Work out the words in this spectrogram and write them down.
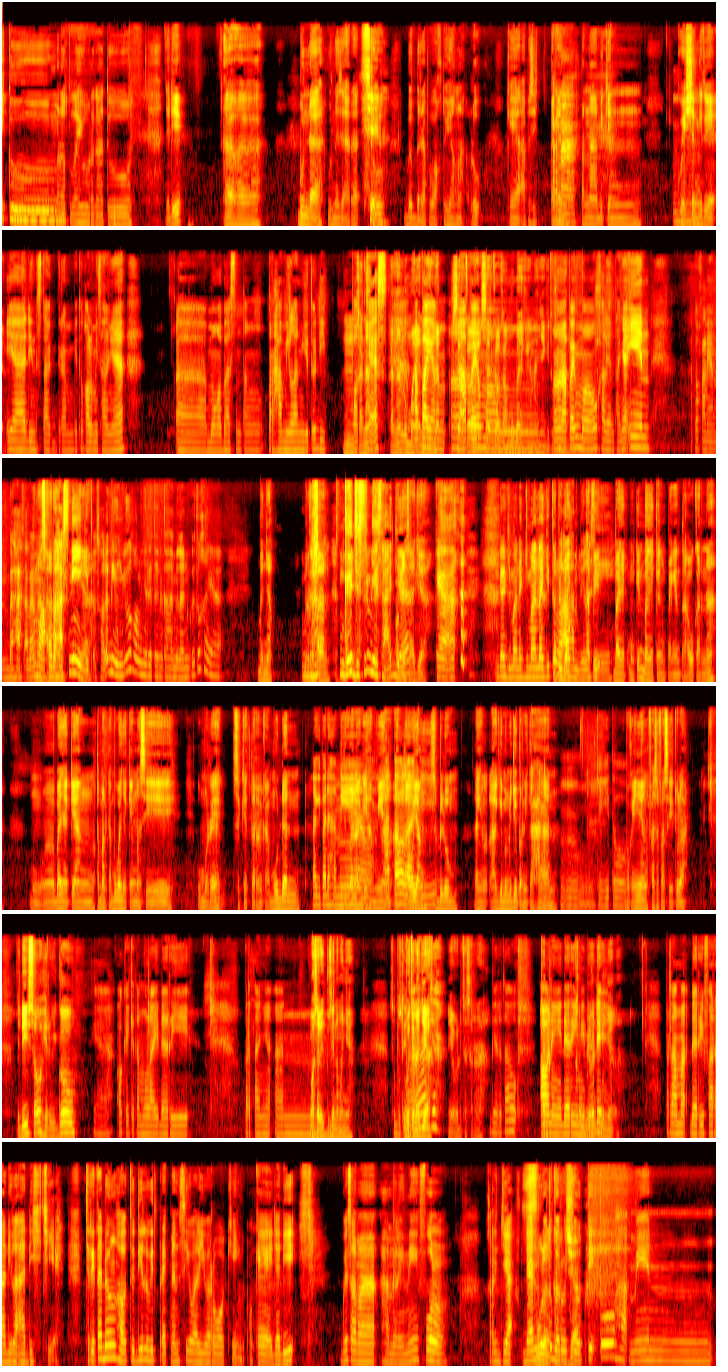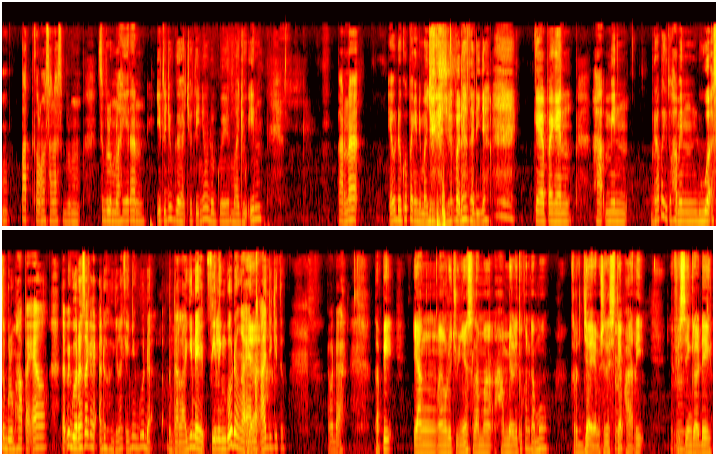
Assalamualaikum warahmatullahi wabarakatuh. Jadi eh Bunda, Bunda Zara itu beberapa waktu yang lalu kayak apa sih? Pengen Pernah. pernah bikin question gitu ya. Iya di Instagram gitu kalau misalnya eh, mau ngebahas tentang perhamilan gitu di Hmm, karena podcast karena lumayan apa banyak yang eh, circle, apa yang circle mau kamu banyak yang nanya gitu kan. apa yang mau kalian tanyain atau kalian bahas apa yang mau aku bahas nih ya. gitu. Soalnya bingung juga kalau nyeritain kehamilan gue tuh kayak Banyak berkesan. enggak justru biasa aja. Oh, biasa aja. kayak enggak gimana gimana gitu loh baik- alhamdulillah tapi sih. banyak mungkin banyak yang pengen tahu karena eh, banyak yang teman kamu banyak yang masih umurnya sekitaran kamu dan lagi pada hamil. lagi lagi hamil atau, atau, lagi yang sebelum lagi, lagi menuju pernikahan. Mm-mm, kayak gitu. Pokoknya yang fase-fase itulah jadi so here we go Ya, oke kita mulai dari pertanyaan. nggak usah disebutin namanya Sebutin, sebutin aja, aja, ya udah terserah biar tahu. Oh nih dari ini dulu deh. punya. Pertama dari Faradila Adih cie. Cerita dong how to deal with pregnancy while you are working. Oke, jadi gue selama hamil ini full kerja dan Full gue tuh baru kerja. cuti tuh hamin 4 kalau nggak salah sebelum sebelum lahiran. Itu juga cutinya udah gue majuin karena ya udah gue pengen dimajuin aja padahal tadinya kayak pengen hamin berapa gitu hamin dua sebelum HPL tapi gue rasa kayak aduh gila kayaknya gue udah bentar lagi deh feeling gue udah nggak Iya. enak aja gitu ya udah tapi yang yang lucunya selama hamil itu kan kamu kerja ya maksudnya Hmm. setiap hari every single day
